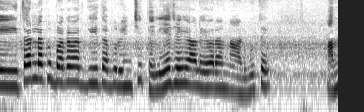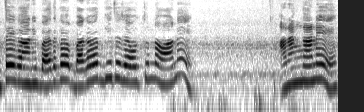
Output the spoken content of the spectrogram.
ఇతరులకు భగవద్గీత గురించి తెలియజేయాలి ఎవరన్నా అడిగితే అంతేగాని భగ భగవద్గీత చదువుతున్నావానే అనగానే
